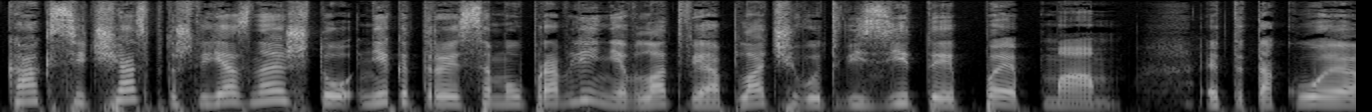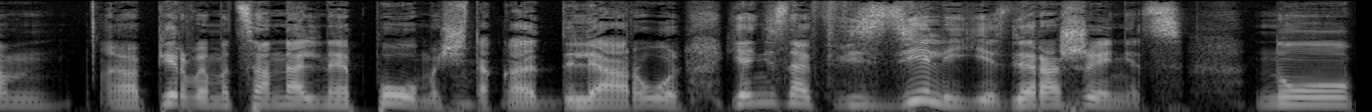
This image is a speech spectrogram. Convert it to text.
Как сейчас, потому что я знаю, что некоторые самоуправления в Латвии оплачивают визиты ПЭП-мам. Это такое э, первая эмоциональная помощь mm-hmm. такая для роль. Я не знаю, везде ли есть для роженец, но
